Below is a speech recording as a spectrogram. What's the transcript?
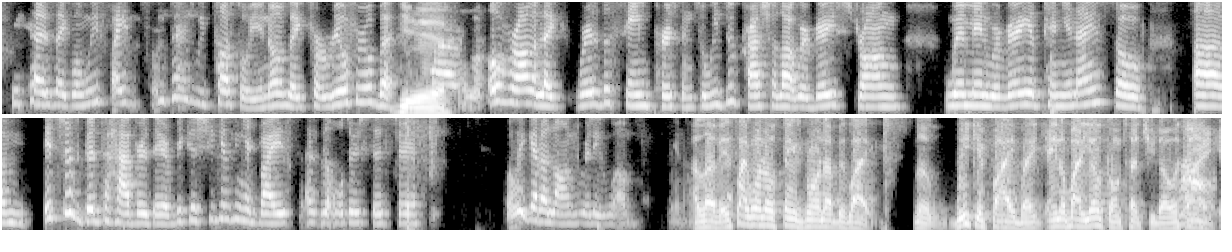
Because like when we fight, sometimes we tussle, you know, like for real, for real. But yeah, um, overall, like we're the same person, so we do crash a lot. We're very strong women. We're very opinionized, so um, it's just good to have her there because she gives me advice as the older sister. But we get along really well. You know, I love it. It's like one of those things growing up is like, look, we can fight, but ain't nobody else gonna touch you though. It's right.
